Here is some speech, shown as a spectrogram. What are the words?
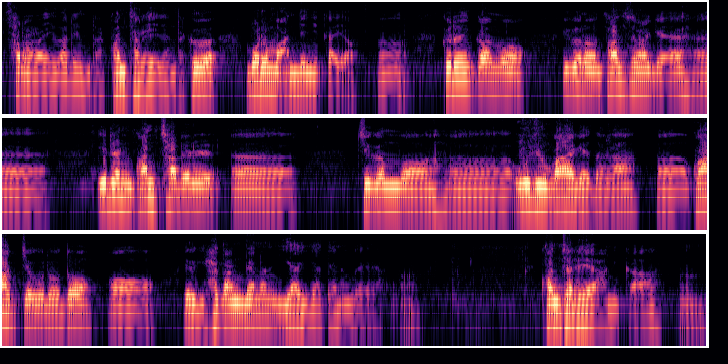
살아라 이 말입니다. 관찰해야 된다. 그거 모르면 안 되니까요. 어. 그러니까 뭐 이거는 단순하게 에, 이런 관찰을 어, 지금 뭐 어, 우주과학에다가 어, 과학적으로도 어, 여기 해당되는 이야기가 되는 거예요. 어. 관찰해야 하니까. 음.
